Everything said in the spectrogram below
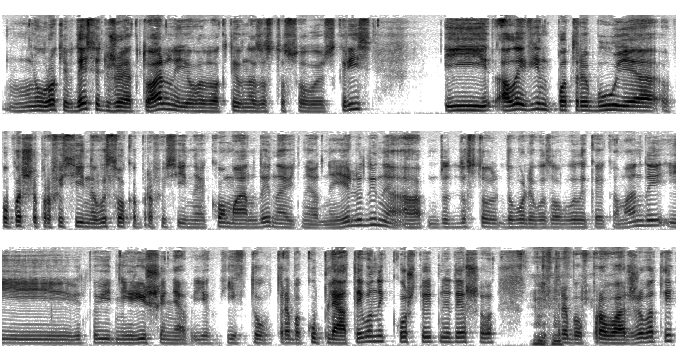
ну, років 10 вже актуальний, його активно застосовують скрізь. І, Але він потребує, по-перше, професійно високопрофесійної команди, навіть не однієї людини, а доволі великої команди. І відповідні рішення їх то треба купляти. Вони коштують недешево, їх треба впроваджувати.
